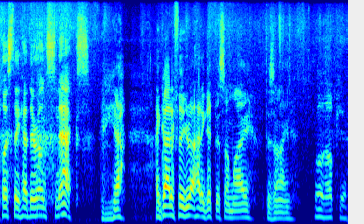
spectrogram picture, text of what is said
Plus, they have their own snacks. Yeah. I got to figure out how to get this on my design. We'll help you.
